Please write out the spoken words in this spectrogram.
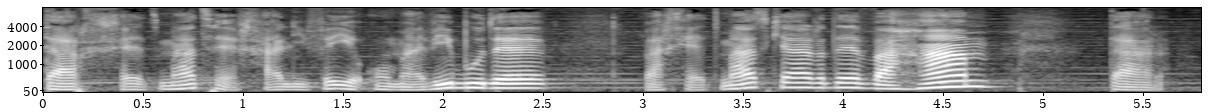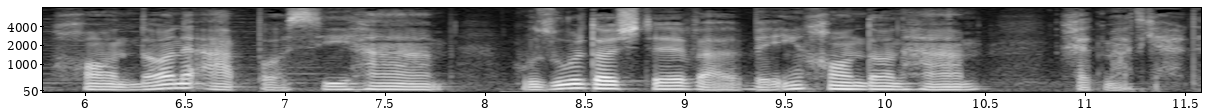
در خدمت خلیفه اموی بوده و خدمت کرده و هم در خاندان عباسی هم حضور داشته و به این خاندان هم خدمت کرده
